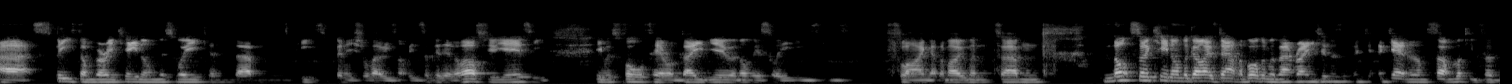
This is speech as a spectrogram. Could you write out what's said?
Uh, Spieth, I'm very keen on this week, and um, he's finished. Although he's not been so good in the last few years, he he was fourth here on debut, and obviously he's, he's flying at the moment. Um, not so keen on the guys down at the bottom of that range. And again, I'm, so I'm looking for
